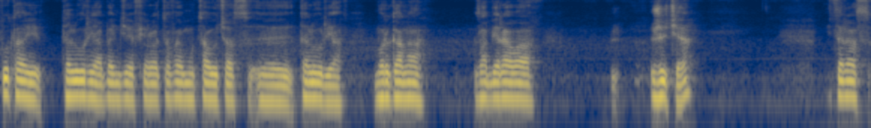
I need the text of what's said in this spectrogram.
Tutaj teluria będzie fioletowemu cały czas y, teluria. Morgana zabierała życie. I teraz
